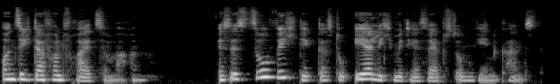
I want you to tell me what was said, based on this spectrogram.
und sich davon frei zu machen. Es ist so wichtig, dass du ehrlich mit dir selbst umgehen kannst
